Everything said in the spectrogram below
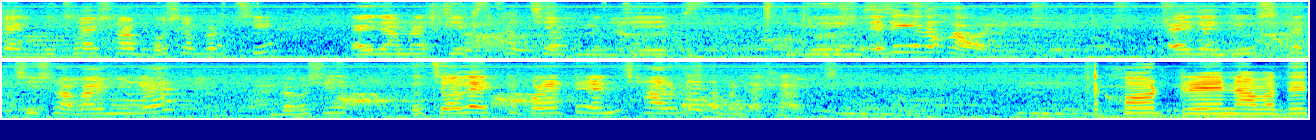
ট্যাগ গুছায় সব বসে পড়ছি। এই যে আমরা চিপস খাচ্ছি এখন চিপস এদিকে দেখাও। এই যে জুস খাচ্ছি সবাই মিলে। বসে। তো চলো একটু পরে ট্রেন ছাড়বে তারপর দেখা হচ্ছে। দেখো ট্রেন আমাদের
